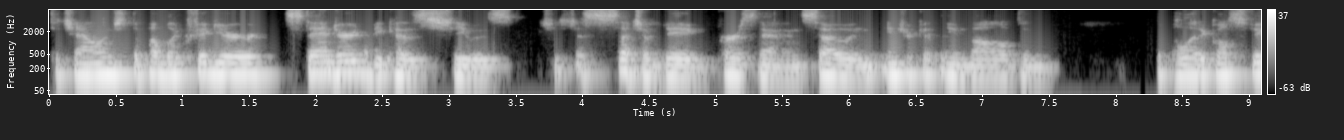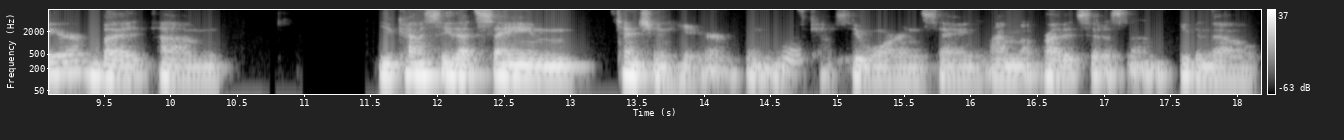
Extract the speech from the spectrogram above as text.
to challenge the public figure standard because she was she's just such a big person and so intricately involved in the political sphere but um, you kind of see that same tension here with mm-hmm. Kelcy Warren saying I'm a private citizen even though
